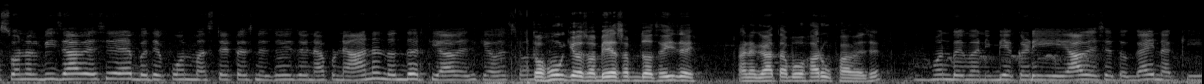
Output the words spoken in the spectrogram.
સોનલ બીજ આવે છે બધે ફોનમાં સ્ટેટસ ને જોઈ જોઈને આપણને આનંદ અંદરથી આવે છે કે હવે તો હું કયો છો? બે શબ્દો થઈ જાય અને ગાતા બહુ સારું ફાવે છે. હોનભાઈ માની બે કડી આવે છે તો ગાઈ નાખી.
